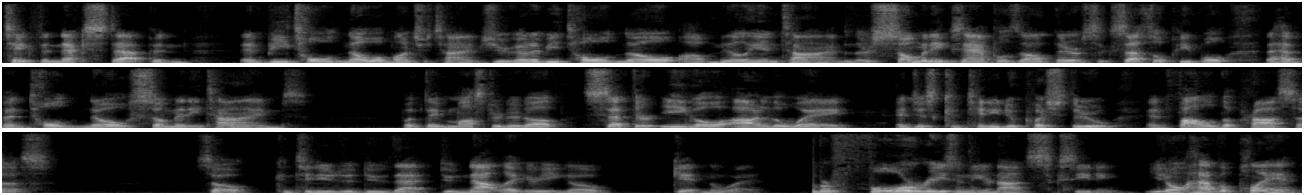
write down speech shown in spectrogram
take the next step and and be told no a bunch of times. You're going to be told no a million times. And there's so many examples out there of successful people that have been told no so many times, but they've mustered it up, set their ego out of the way, and just continue to push through and follow the process. So continue to do that. Do not let your ego get in the way. Number four reason you're not succeeding you don't have a plan.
